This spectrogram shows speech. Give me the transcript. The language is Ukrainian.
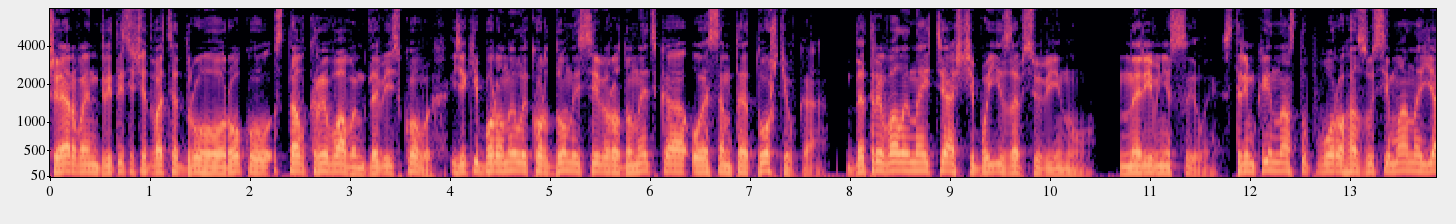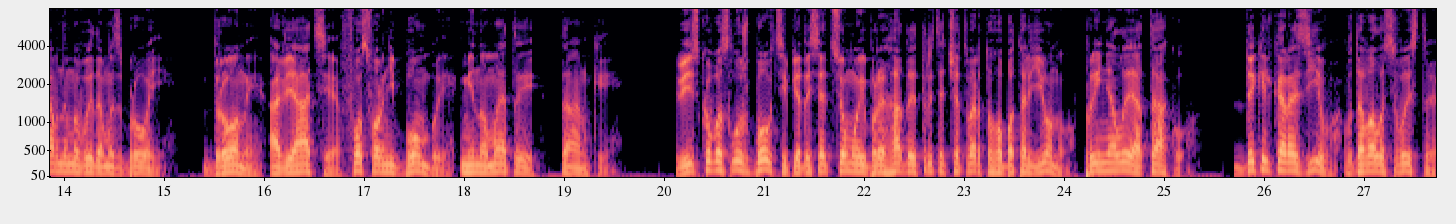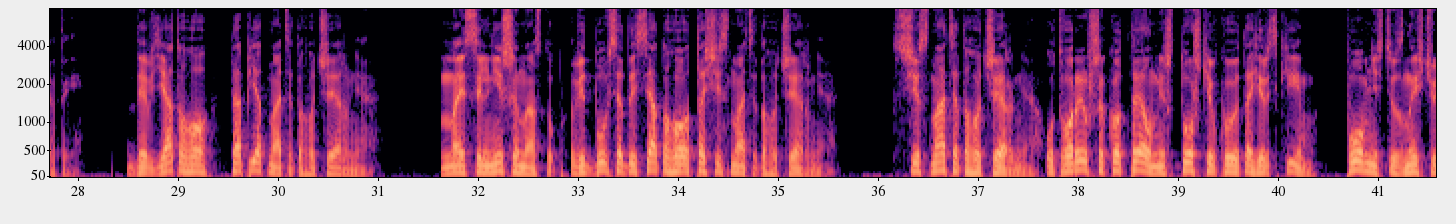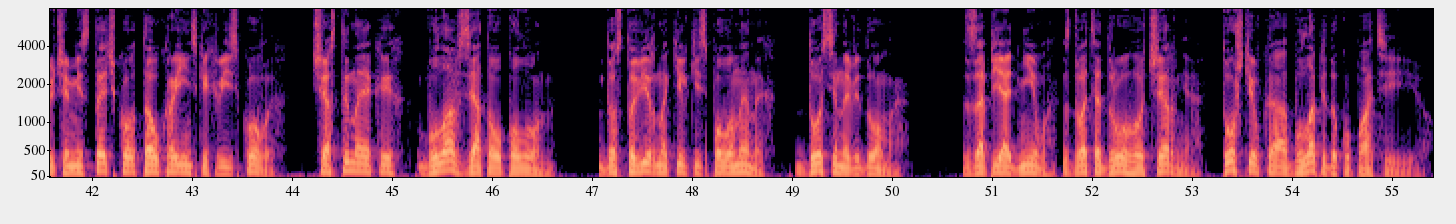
Червень 2022 року став кривавим для військових, які боронили кордони Сєвєродонецька у СМТ Тоштівка, де тривали найтяжчі бої за всю війну. Нерівні сили, стрімкий наступ ворога з усіма наявними видами зброї, дрони, авіація, фосфорні бомби, міномети, танки. Військовослужбовці 57-ї бригади 34-го батальйону прийняли атаку. Декілька разів вдавалось вистояти 9 та 15 червня. Найсильніший наступ відбувся 10 та 16 червня. З 16 червня, утворивши котел між Тошківкою та Гірським, повністю знищуючи містечко та українських військових, частина яких була взята у полон. Достовірна кількість полонених досі невідома. За п'ять днів з 22 червня Тошківка була під окупацією.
